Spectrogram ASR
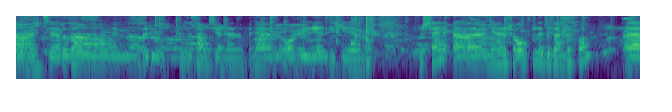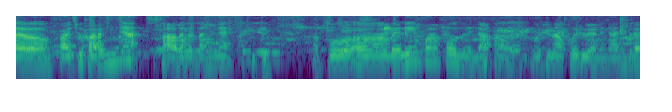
ആ, ചെറുതാണോ എന്ന് ഒരു ഇത് സംശയം ഉണ്ടായിരുന്നു. അപ്പം ഞാനത് ഓർഡർ ചെയ്യാതിരിക്കുകയായിരുന്നു. പക്ഷേ ഞാൻ ഞാനൊരു ഷോപ്പിൽ ഇത് കണ്ടപ്പം പാച്ചു പറഞ്ഞ സാധനം തന്നെ കിട്ടി. അപ്പോൾ വിലയും കുഴപ്പമൊന്നുമില്ല. നൂറ്റി നാൽപ്പത് രൂപയാണ് ഞാനിവിടെ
